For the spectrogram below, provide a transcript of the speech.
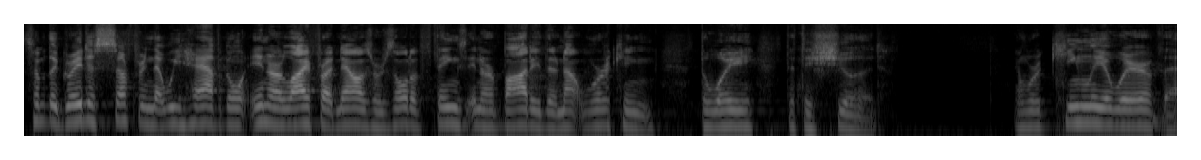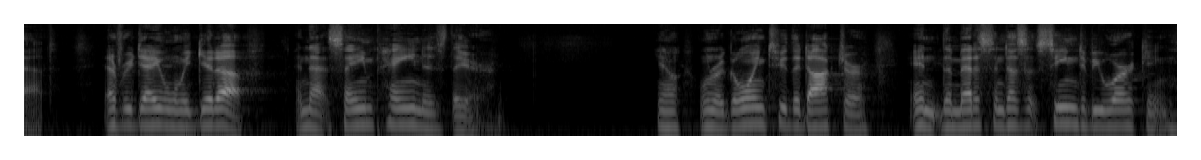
some of the greatest suffering that we have going in our life right now is a result of things in our body that are not working the way that they should. And we're keenly aware of that every day when we get up, and that same pain is there. You know, when we're going to the doctor and the medicine doesn't seem to be working,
